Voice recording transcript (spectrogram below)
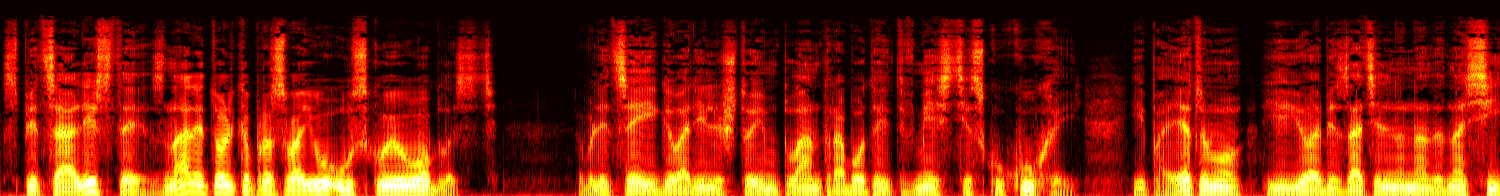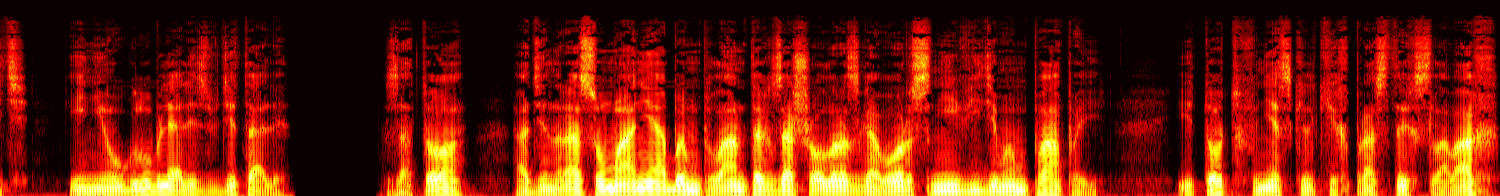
Специалисты знали только про свою узкую область. В лицее говорили, что имплант работает вместе с кукухой, и поэтому ее обязательно надо носить, и не углублялись в детали. Зато один раз у Мани об имплантах зашел разговор с невидимым папой, и тот в нескольких простых словах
